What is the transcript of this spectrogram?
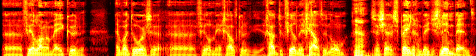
eh, veel langer mee kunnen. En waardoor ze veel meer geld kunnen verdienen. Er gaat natuurlijk veel meer geld in om. Ja. Dus als jij een speler een beetje slim bent.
